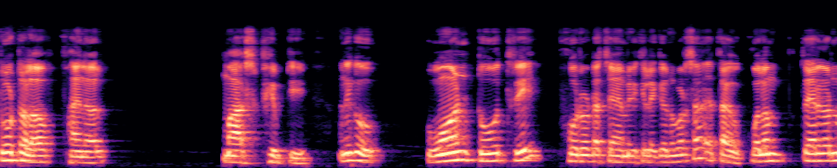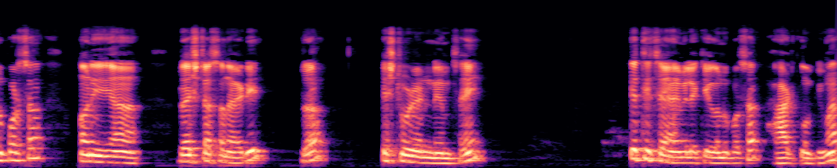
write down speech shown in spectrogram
total of final marks fifty. भनेको वान टू थ्री फोरवटा चाहिँ हामीले के गर्नुपर्छ। यता कोलम तयार गर्नुपर्छ अनि यहाँ रेजिस्ट्रेसन आइडी र स्टुडेन्ट नेम चाहिँ यति चाहिँ हामीले के गर्नुपर्छ? हार्ड कपीमा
